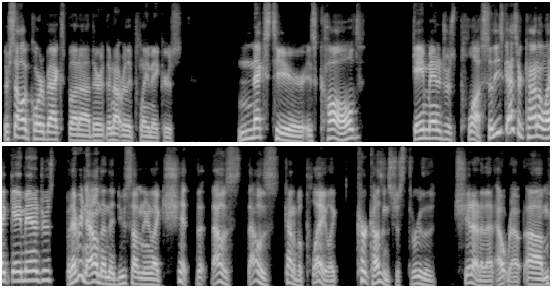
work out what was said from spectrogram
They're solid quarterbacks, but uh, they're they're not really playmakers. Next tier is called Game Managers Plus. So these guys are kind of like game managers, but every now and then they do something you're like, shit, that that was that was kind of a play. Like Kirk Cousins just threw the shit out of that out route. Um,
